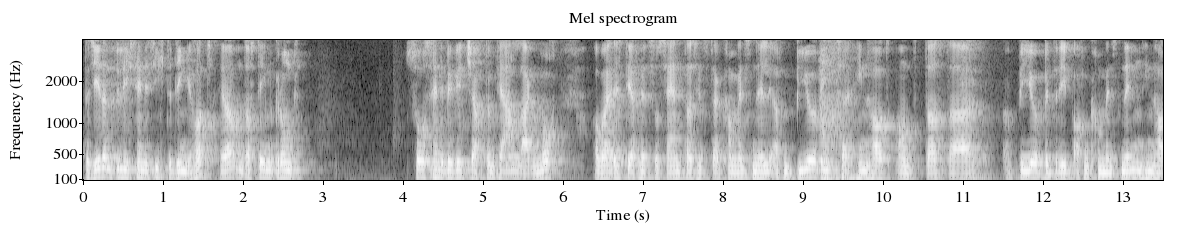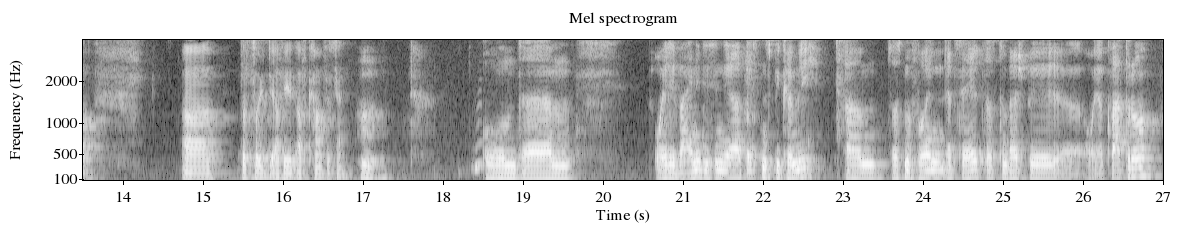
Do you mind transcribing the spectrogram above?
dass jeder natürlich seine Sicht der Dinge hat, ja, und aus dem Grund so seine Bewirtschaftung der Anlagen macht. Aber es darf nicht so sein, dass jetzt der konventionelle auf den Bio-Winzer hinhaut und dass der Bio-Betrieb auf den konventionellen hinhaut. Äh, das sollte auf, auf keinen Fall sein. Hm. Und ähm, eure Weine, die sind ja bestens bekömmlich. Ähm, du hast mir vorhin erzählt, dass zum Beispiel äh, euer Quattro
